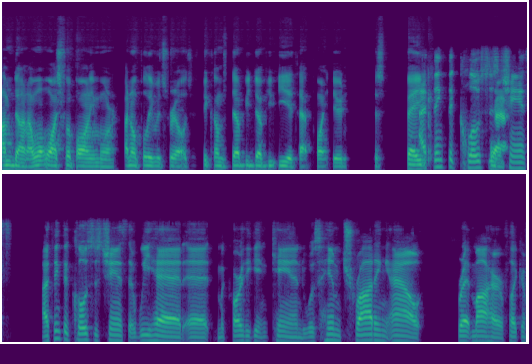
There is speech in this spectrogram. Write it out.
I'm done. I won't watch football anymore. I don't believe it's real. It just becomes WWE at that point, dude. Just fake. I think the closest crap. chance I think the closest chance that we had at McCarthy getting canned was him trotting out Brett Maher for like a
